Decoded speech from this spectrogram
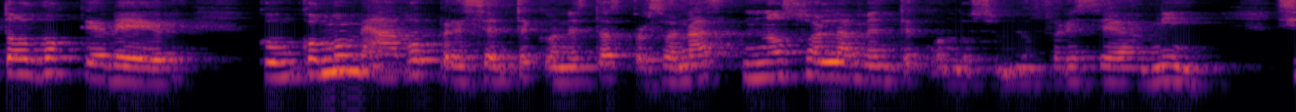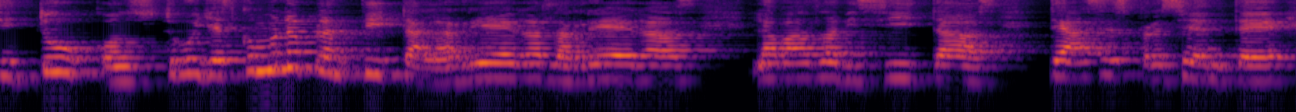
todo que ver con cómo me hago presente con estas personas, no solamente cuando se me ofrece a mí. Si tú construyes como una plantita, la riegas, la riegas, la vas, la visitas, te haces presente,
